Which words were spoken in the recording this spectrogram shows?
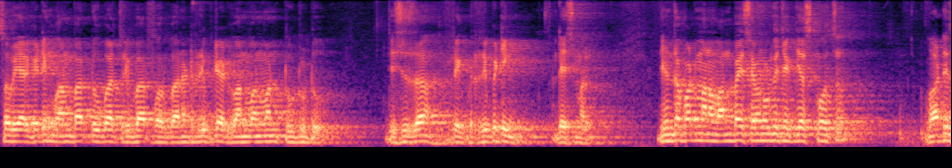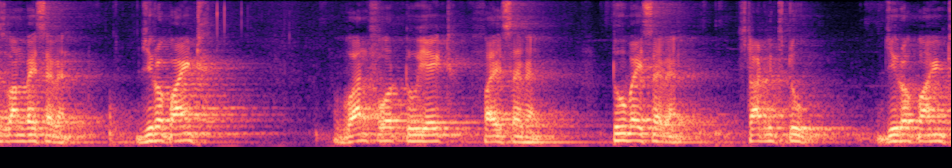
So we are getting one bar two bar three bar four bar అంటే repeated one one one two two two this is the repeating decimal దీంతో పాటు మనం వన్ బై సెవెన్ కూడా చెక్ చేసుకోవచ్చు. What is one by seven zero point one four two eight five seven two by seven start with two zero point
